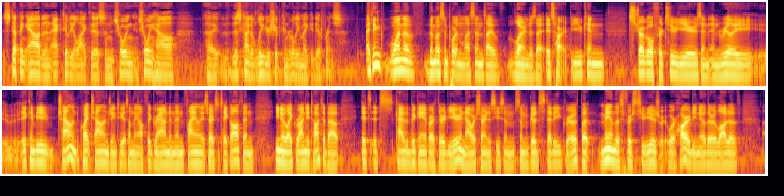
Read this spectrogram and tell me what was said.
stepping out in an activity like this and showing showing how uh, this kind of leadership can really make a difference. I think one of the most important lessons I've learned is that it's hard. You can struggle for two years and, and really it can be challenge quite challenging to get something off the ground and then finally it starts to take off and you know like Ron you talked about it's it's kind of the beginning of our third year and now we're starting to see some some good steady growth but man those first two years were, were hard you know there are a lot of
